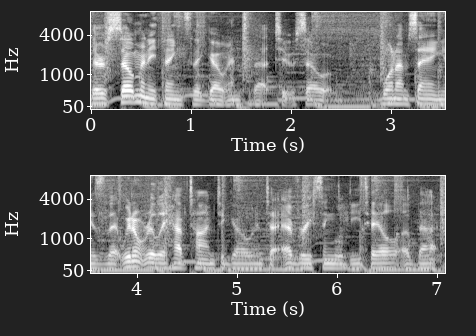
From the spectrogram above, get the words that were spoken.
there's so many things that go into that too. So what I'm saying is that we don't really have time to go into every single detail of that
